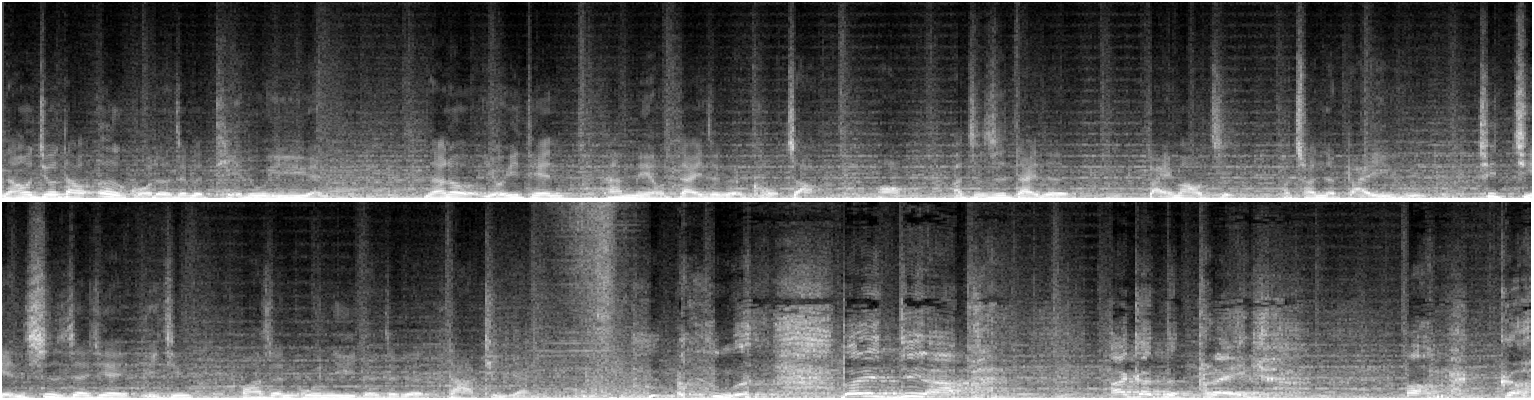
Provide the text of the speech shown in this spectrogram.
然后就到俄国的这个铁路医院。然后有一天，他没有戴这个口罩，哦，他只是戴着白帽子，他穿着白衣服去检视这些已经发生瘟疫的这个大体啊。But it did happen. I got the plague. Oh my God.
